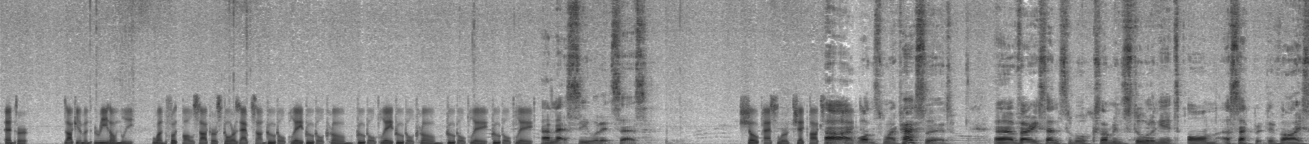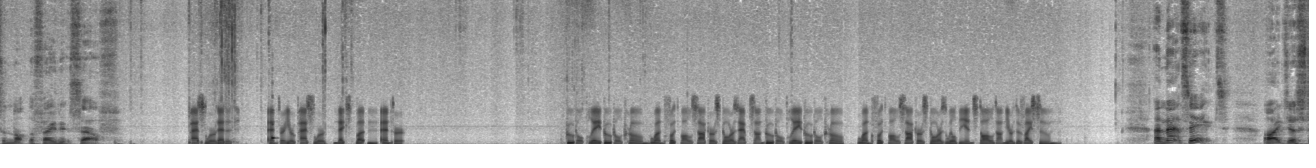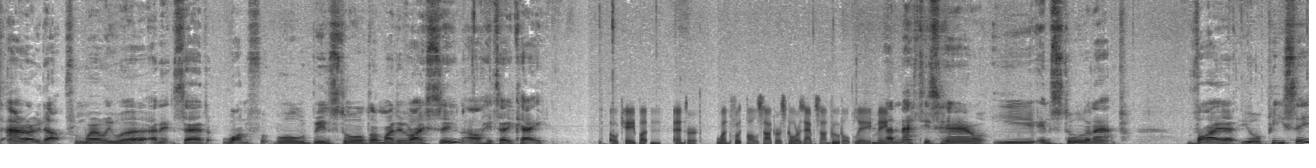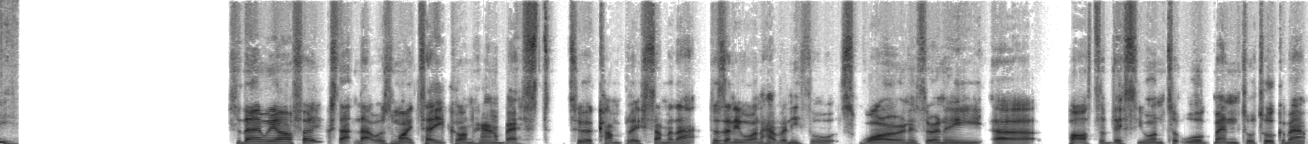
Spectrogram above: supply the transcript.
Enter. Document read only. One football soccer scores apps on Google Play, Google Chrome, Google Play, Google Chrome, Google Play, Google Play. And let's see what it says. Show password checkbox. Ah, not it wants my password. Uh, very sensible because I'm installing it on a separate device and not the phone itself. Password edit. Enter your password. Next button. Enter. Google Play, Google Chrome. One football soccer scores apps on Google Play, Google Chrome. One football soccer scores will be installed on your device soon. And that's it. I just arrowed up from where we were and it said one football would be installed on my device soon. I'll hit OK. OK button. Enter. One football soccer scores apps on Google Play. Main. And that is how you install an app via your PC. So there we are, folks. That that was my take on how best to accomplish some of that. Does anyone have any thoughts? Warren, is there any uh, part of this you want to augment or talk about?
